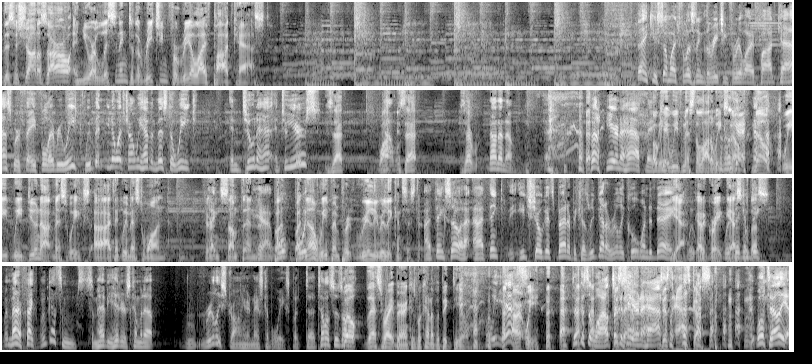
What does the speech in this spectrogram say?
This is Sean Azzaro, and you are listening to the Reaching for Real Life podcast. Thank you so much for listening to the Reaching for Real Life podcast. We're faithful every week. We've been, you know what, Sean? We haven't missed a week in two and a half, in two years. Is that wow? Is that is that No, no, no. About a year and a half, maybe. okay? We've missed a lot of weeks. Okay. No, no, we we do not miss weeks. Uh, I think we missed one during something. yeah, but well, but we- no, we've been pre- really really consistent. I think so, and I, and I think each show gets better because we've got a really cool one today. Yeah, We- got a great guest with us. Matter of fact, we've got some some heavy hitters coming up, really strong here in the next couple weeks. But uh, tell us who's on well, that's right, Baron, because we're kind of a big deal. We, yes, aren't we? Took us a while. Took us a year and a half. Just ask us. we'll tell you.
